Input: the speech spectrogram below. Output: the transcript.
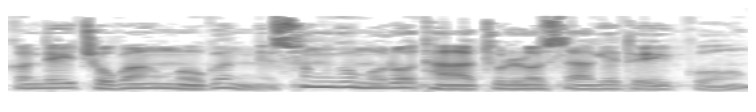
그런데 이 조각목은 순금으로 다 둘러싸게 되어 있고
